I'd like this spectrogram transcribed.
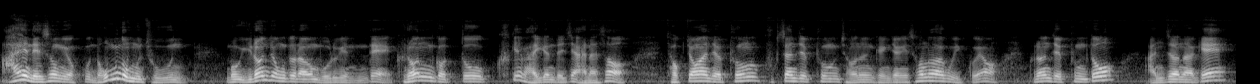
아예 내성이 없고 너무너무 좋은 뭐 이런 정도라면 모르겠는데 그런 것도 크게 발견되지 않아서 적정한 제품, 국산 제품 저는 굉장히 선호하고 있고요. 그런 제품도 안전하게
